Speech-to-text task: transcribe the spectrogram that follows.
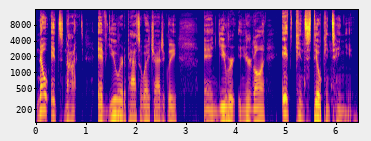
No, it's not. If you were to pass away tragically and you were and you're gone, it can still continue.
